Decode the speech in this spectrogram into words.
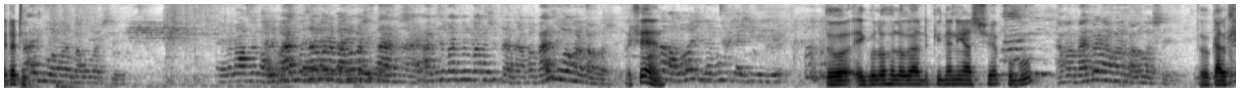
এটা ঠিক। দেখছেন ভালোবাসি না খুব বিলাসী নিজে তো এগুলো হলো গা কিনে নিয়ে আসছে ফুবু। তো কালকে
